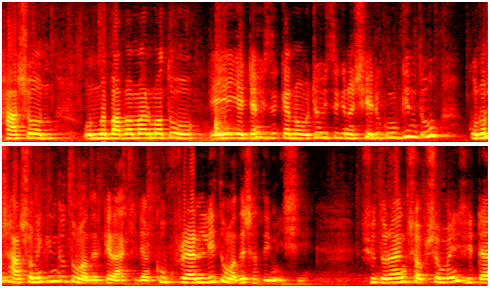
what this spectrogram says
শাসন অন্য বাবা মার মতো এই এটা হয়েছে কেন ওইটা হয়েছে কেন? সেরকম কিন্তু কোনো শাসনে কিন্তু তোমাদেরকে রাখি না। খুব ফ্রেন্ডলি তোমাদের সাথে মিশি। সুতরাং সবসময় সেটা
